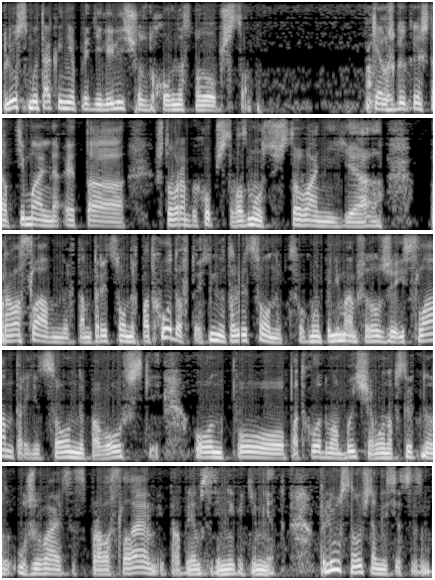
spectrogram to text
Плюс мы так и не определились еще с духовной основой общества. Я уже говорю, конечно, оптимально это, что в рамках общества возможно существование православных там традиционных подходов, то есть именно традиционных, поскольку мы понимаем, что тот же ислам традиционный, поволжский, он по подходам, обычаям, он абсолютно уживается с православием, и проблем с этим никаким нет. Плюс научный агностицизм.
